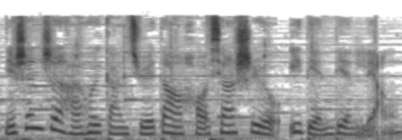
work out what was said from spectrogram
你甚至还会感觉到好像是有一点点凉。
